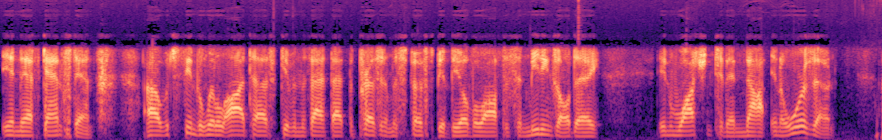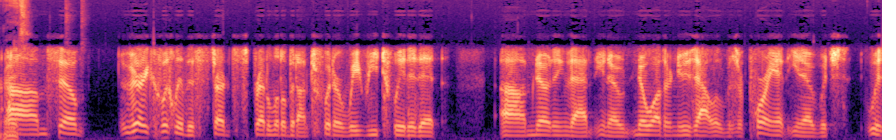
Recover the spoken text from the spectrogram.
in Afghanistan, uh, which seemed a little odd to us, given the fact that the president was supposed to be at the Oval Office in meetings all day in Washington and not in a war zone. Um, so very quickly, this started to spread a little bit on Twitter. We retweeted it, um, noting that you know no other news outlet was reporting it. You know, which was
